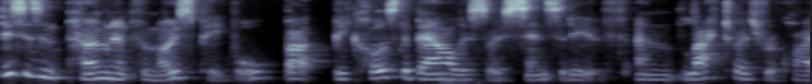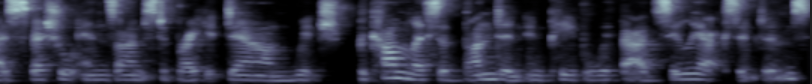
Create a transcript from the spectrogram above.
This isn't permanent for most people, but because the bowel is so sensitive and lactose requires special enzymes to break it down, which become less abundant in people with bad celiac symptoms,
